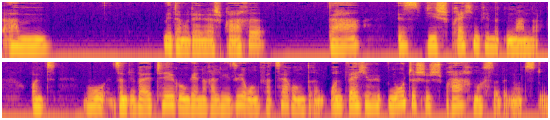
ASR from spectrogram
ähm, Metamodell der Sprache, da ist, wie sprechen wir miteinander und wo sind überall Tilgung, Generalisierung, Verzerrung drin und welche hypnotischen Sprachmuster benutzt du.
